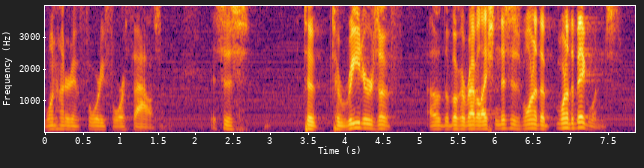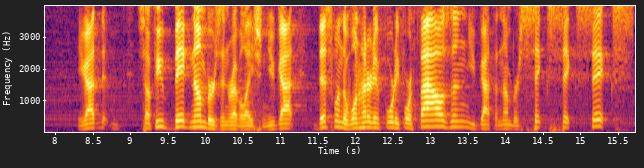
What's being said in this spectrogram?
144,000? This is to, to readers of, of the book of Revelation, this is one of the, one of the big ones. You got so a few big numbers in Revelation. You've got this one, the 144,000. You've got the number 666.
